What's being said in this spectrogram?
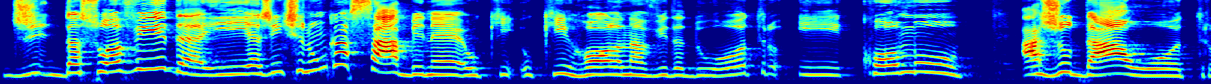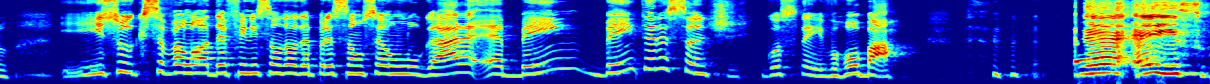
de- da sua vida. E a gente nunca sabe, né, o que, o que rola na vida do outro e como ajudar o outro. E isso que você falou, a definição da depressão ser um lugar, é bem, bem interessante. Gostei, vou roubar. É, é isso.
